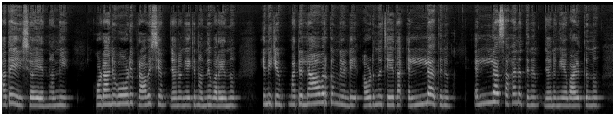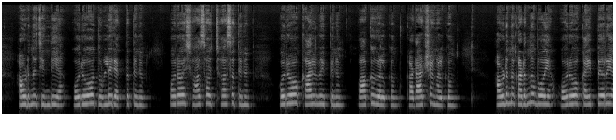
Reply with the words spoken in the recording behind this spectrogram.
അതെ ഈശോയെ നന്ദി. കോടാനുകോടി പ്രാവശ്യം ഞാൻ അങ്ങേക്ക് നന്ദി പറയുന്നു. എനിക്കും മറ്റെല്ലാവർക്കും വേണ്ടി അവിടുന്ന് ചെയ്ത എല്ലാത്തിനും എല്ലാ സഹനത്തിനും ഞാൻ അങ്ങയെ വാഴ്ത്തുന്നു. അവിടുന്ന് ചിന്തിയ ഓരോ തുള്ളി രക്തത്തിനും ഓരോ ശ്വാസോച്ഛ്വാസത്തിനും ഓരോ കാൽവയ്പ്പിനും വാക്കുകൾക്കും കടാക്ഷങ്ങൾക്കും അവിടുന്ന് കടന്നുപോയ ഓരോ കൈപ്പേറിയ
